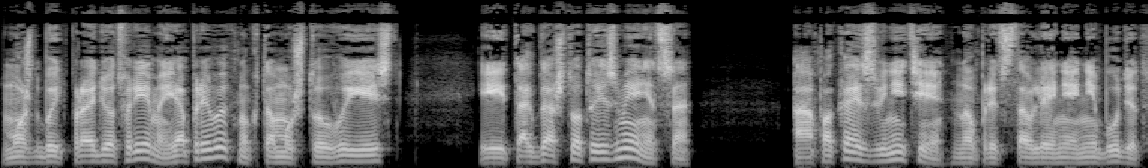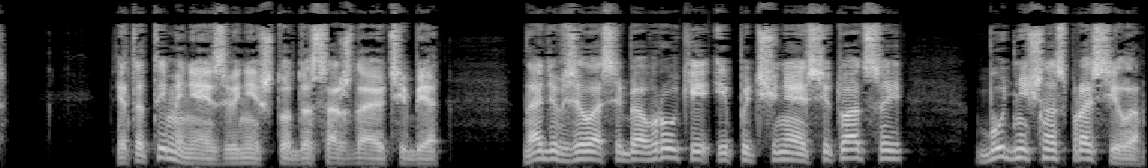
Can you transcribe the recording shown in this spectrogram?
Может быть, пройдет время, я привыкну к тому, что вы есть, и тогда что-то изменится. А пока, извините, но представления не будет. Это ты меня извини, что досаждаю тебе. Надя взяла себя в руки и, подчиняясь ситуации, буднично спросила.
